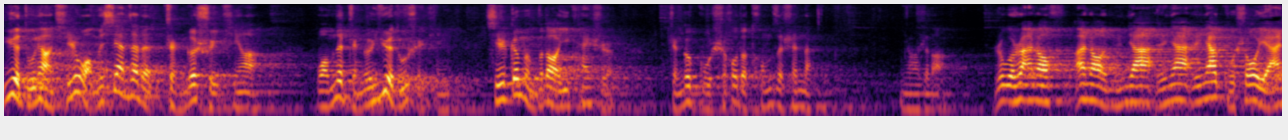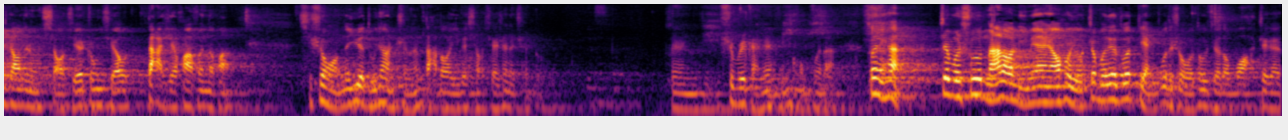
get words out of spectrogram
阅读量，其实我们现在的整个水平啊。我们的整个阅读水平，其实根本不到一开始整个古时候的童子身的。你要知道，如果说按照按照人家人家人家古时候也按照那种小学、中学、大学划分的话，其实我们的阅读量只能达到一个小学生的程度。所以你是不是感觉很恐怖呢？所以你看这本书拿到里面，然后有这么多典故的时候，我都觉得哇，这个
